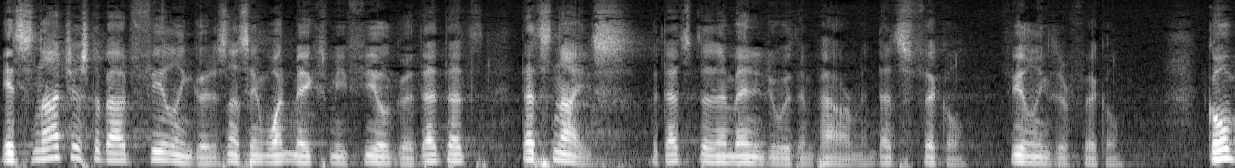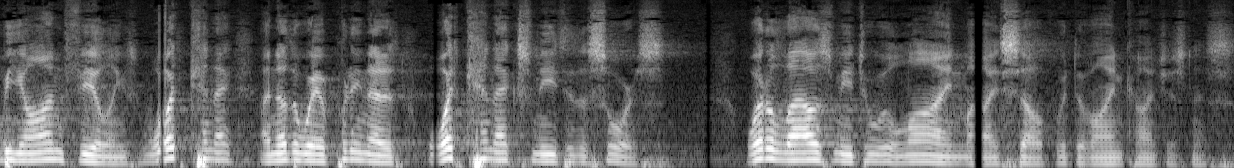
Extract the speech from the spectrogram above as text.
It's not just about feeling good. It's not saying what makes me feel good. That, that's, that's nice, but that doesn't have anything to do with empowerment. That's fickle. Feelings are fickle. Go beyond feelings. What connect, another way of putting that is, what connects me to the source? What allows me to align myself with divine consciousness?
